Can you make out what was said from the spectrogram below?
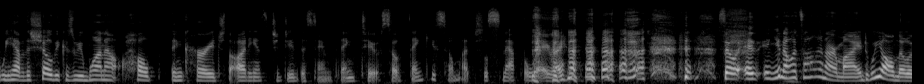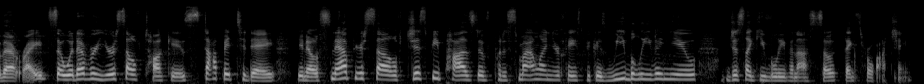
we have the show because we want to help encourage the audience to do the same thing too. So thank you so much. So snap away, right? so, you know, it's all in our mind. We all know that, right? So whatever your self-talk is, stop it today. You know, snap yourself, just be positive, put a smile on your face because we believe in you just like you believe in us. So thanks for watching.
